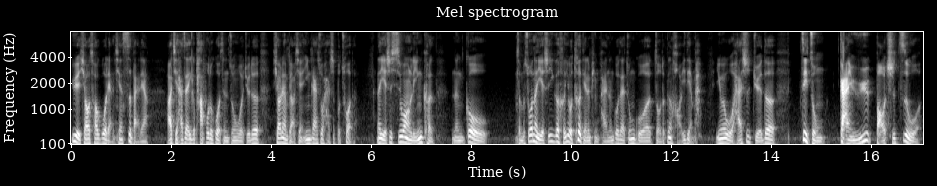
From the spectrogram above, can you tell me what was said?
月销超过两千四百辆，而且还在一个爬坡的过程中，我觉得销量表现应该说还是不错的。那也是希望林肯能够怎么说呢？也是一个很有特点的品牌，能够在中国走得更好一点吧。因为我还是觉得这种敢于保持自我。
